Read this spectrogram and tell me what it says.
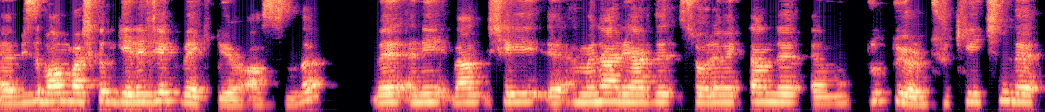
e, bizi bambaşka bir gelecek bekliyor aslında. Ve hani ben şeyi e, hemen her yerde söylemekten de e, mutluluk duyuyorum. Türkiye için de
